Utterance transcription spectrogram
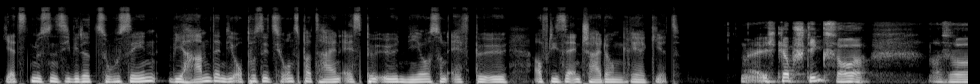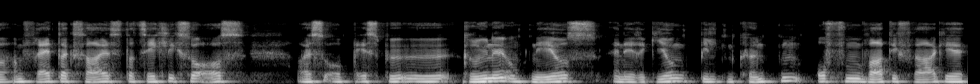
Jetzt müssen sie wieder zusehen. Wie haben denn die Oppositionsparteien SPÖ, NEOS und FPÖ auf diese Entscheidung reagiert? Ich glaube stinksauer. Also am Freitag sah es tatsächlich so aus, als ob SPÖ, Grüne und NEOS eine Regierung bilden könnten. Offen war die Frage,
